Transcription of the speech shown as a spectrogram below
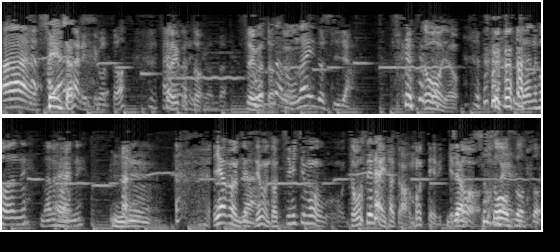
あ早生まれってこと？そういうことそういうこと。そんなの同い年じゃん。そうよ。なるほどね。なるほどね。ううんん。いや、でもどっちみちもう同世代だとは思ってるけどそうそうそう。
